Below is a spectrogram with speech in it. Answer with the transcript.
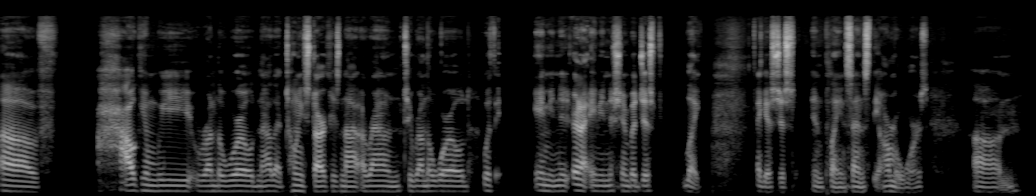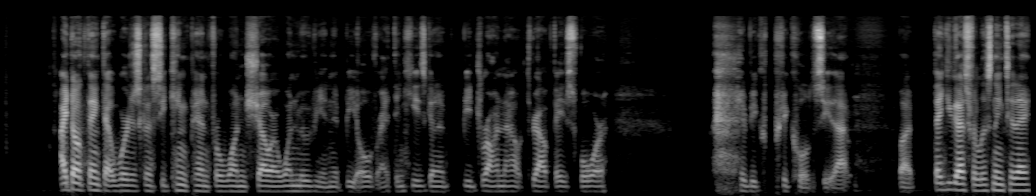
of how can we run the world now that Tony Stark is not around to run the world with ammunition or not ammunition, but just like I guess just in plain sense, the armor wars. Um, I don't think that we're just going to see Kingpin for one show or one movie and it be over. I think he's going to be drawn out throughout Phase Four. It'd be pretty cool to see that. But thank you guys for listening today.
